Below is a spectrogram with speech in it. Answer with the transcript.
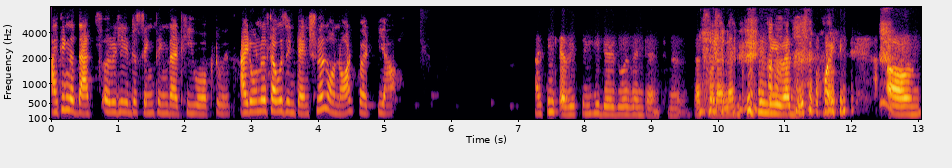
i think that that's a really interesting thing that he worked with. I don't know if that was intentional or not but yeah. I think everything he did was intentional. That's what i like to believe at this point. Um,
